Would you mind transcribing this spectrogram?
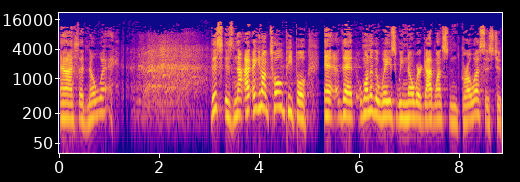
And I said, no way. this is not, I, you know, I've told people uh, that one of the ways we know where God wants to grow us is to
